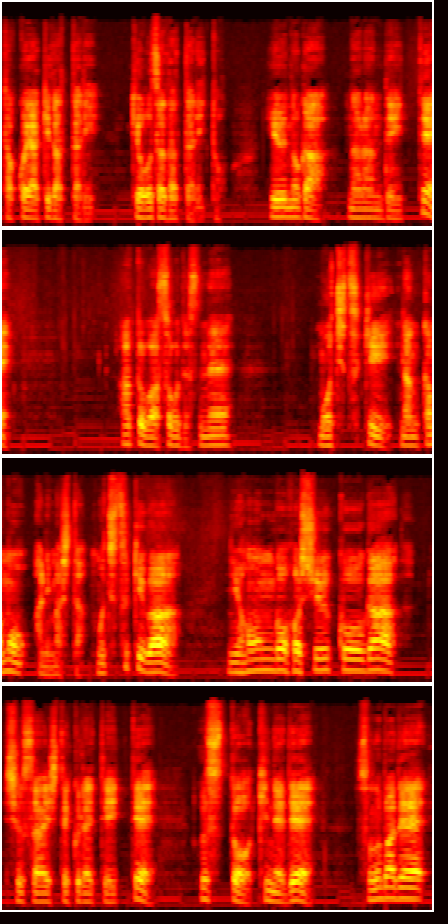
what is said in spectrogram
たこ焼きだったり、餃子だったりというのが並んでいて、あとはそうですね、餅つきなんかもありました。餅つきは日本語補習校が主催してくれていて、臼と杵でその場で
